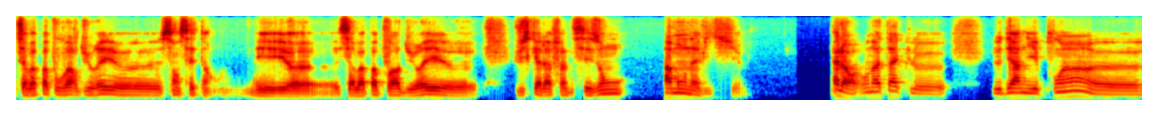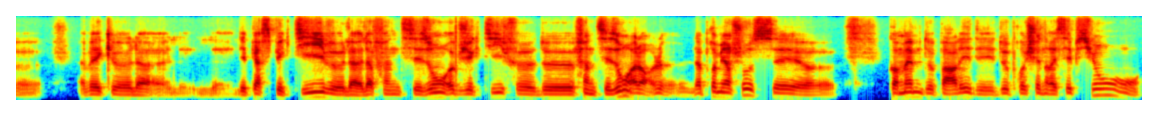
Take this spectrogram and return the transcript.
ça va pas pouvoir durer 107 ans, et ça va pas pouvoir durer jusqu'à la fin de saison, à mon avis. Alors, on attaque le, dernier point avec les perspectives, la, fin de saison, objectif de fin de saison. Alors, la première chose, c'est quand même de parler des deux prochaines réceptions.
